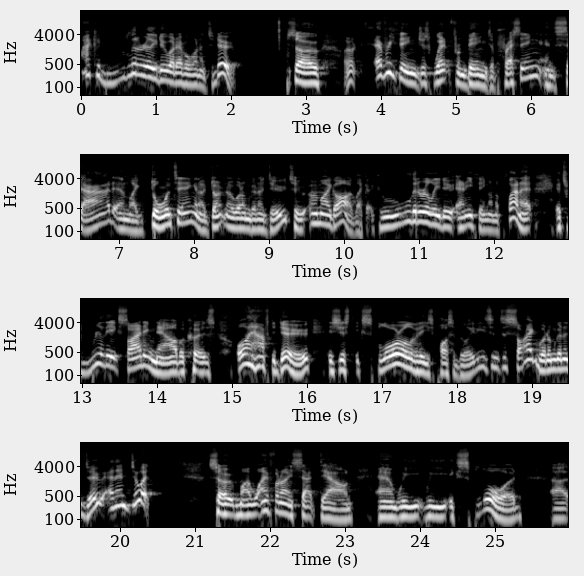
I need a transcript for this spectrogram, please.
I could literally do whatever I wanted to do. So uh, everything just went from being depressing and sad and like daunting, and I don't know what I'm going to do, to oh my God, like I can literally do anything on the planet. It's really exciting now because all I have to do is just explore all of these possibilities and decide what I'm going to do and then do it. So my wife and I sat down and we we explored uh,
